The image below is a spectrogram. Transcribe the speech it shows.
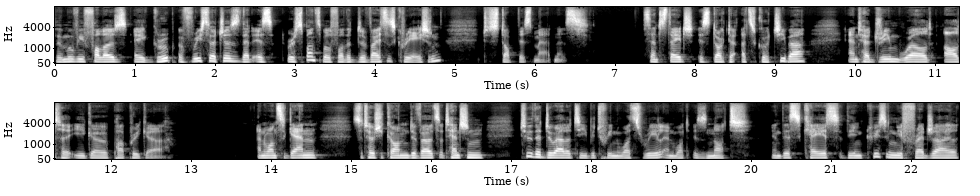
The movie follows a group of researchers that is responsible for the device's creation to stop this madness. Center stage is Dr. Atsuko Chiba and her dream world alter ego Paprika. And once again, Satoshi Kon devotes attention to the duality between what's real and what is not. In this case, the increasingly fragile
